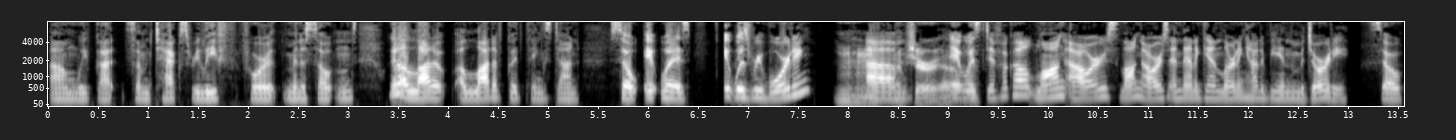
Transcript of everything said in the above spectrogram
Um, we've got some tax relief for Minnesotans. We got a lot of a lot of good things done. So it was it was rewarding. Mhm, I'm sure, yeah. it was difficult, long hours, long hours, and then again learning how to be in the majority. So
